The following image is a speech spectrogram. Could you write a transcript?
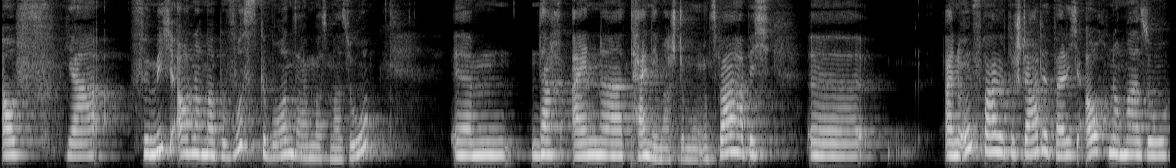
auf, ja, für mich auch nochmal bewusst geworden, sagen wir es mal so, ähm, nach einer Teilnehmerstimmung. Und zwar habe ich äh, eine Umfrage gestartet, weil ich auch nochmal so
